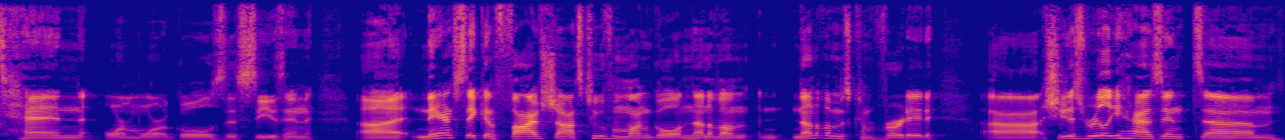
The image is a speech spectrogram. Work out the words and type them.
ten or more goals this season. Uh, Nairn's taken five shots, two of them on goal. None of them none of them is converted. uh, she just really hasn't. Um,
